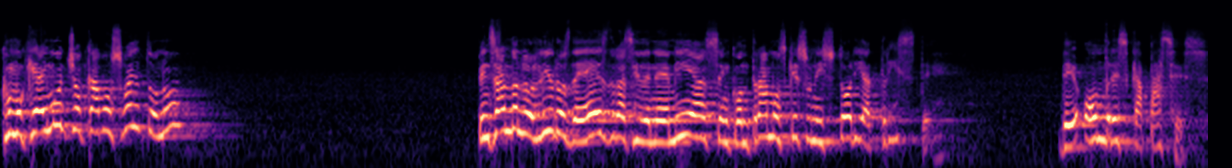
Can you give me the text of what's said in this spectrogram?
Como que hay mucho cabo suelto, ¿no? Pensando en los libros de Esdras y de Nehemías, encontramos que es una historia triste de hombres capaces,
